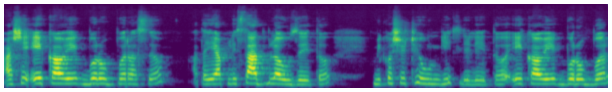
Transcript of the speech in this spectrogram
असे एका एक बरोबर असं. आता हे आपली सात ब्लाऊज आहेत मी कसे ठेवून घेतलेले आहेत एका एक बरोबर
